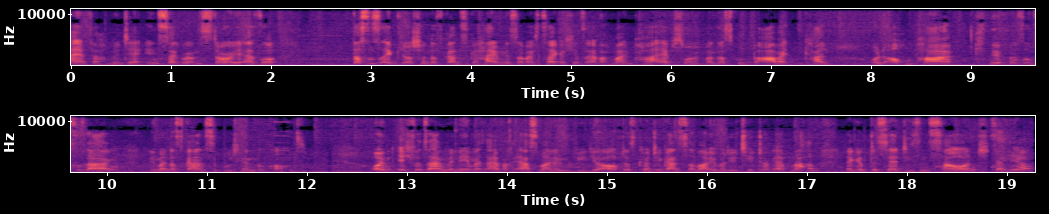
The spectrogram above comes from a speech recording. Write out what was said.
einfach mit der Instagram Story. Also das ist eigentlich auch schon das ganze Geheimnis, aber ich zeige euch jetzt einfach mal ein paar Apps, womit man das gut bearbeiten kann und auch ein paar Kniffe sozusagen, wie man das Ganze gut hinbekommt. Und ich würde sagen, wir nehmen jetzt einfach erstmal ein Video auf. Das könnt ihr ganz normal über die TikTok-App machen. Da gibt es ja diesen Sound. Der hier.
